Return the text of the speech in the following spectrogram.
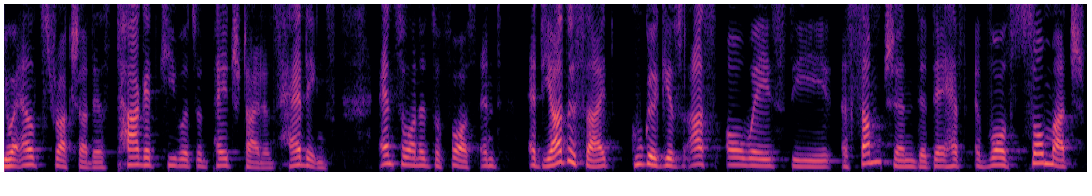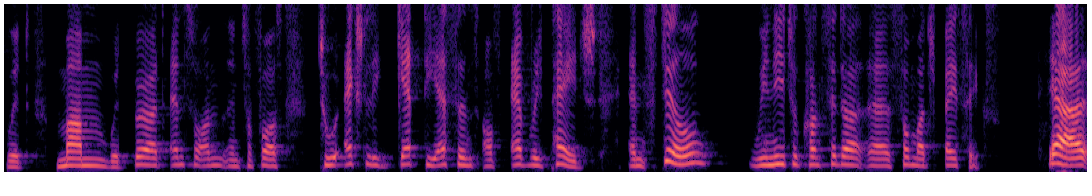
URL structure, there's target keywords and page titles, headings, and so on and so forth. And at the other side, Google gives us always the assumption that they have evolved so much with MUM, with BERT, and so on and so forth to actually get the essence of every page. And still, we need to consider uh, so much basics. Yeah,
